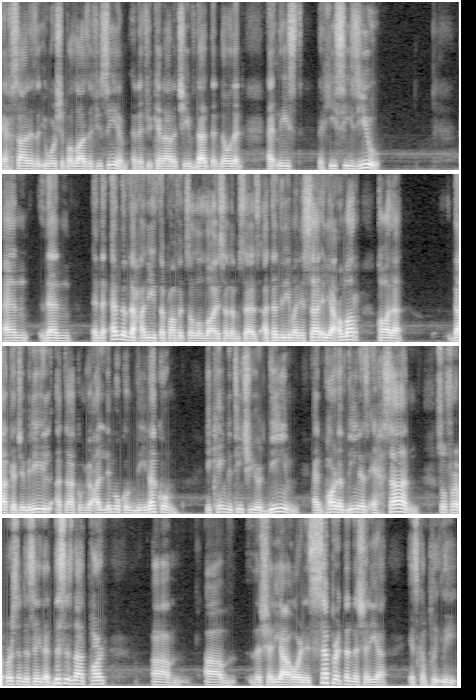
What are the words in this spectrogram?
Ihsan is that you worship Allah as if you see Him. And if you cannot achieve that, then know that at least that He sees you. And then in the end of the hadith, the Prophet ﷺ says, أتدري من السائل يا عمر؟ قال ذاك جبريل أتاكم يعلمكم دينكم. He came to teach you your deen, and part of deen is ihsan. So for a person to say that this is not part um, of the Sharia or it is separate than the Sharia, it's completely,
